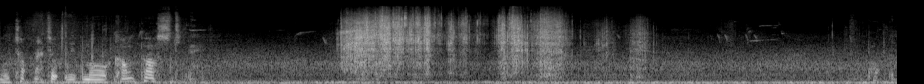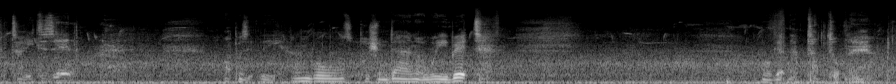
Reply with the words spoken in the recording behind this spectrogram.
We'll top that up with more compost. Pop the potatoes in. Opposite the handles push them down a wee bit. We'll get that topped up now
